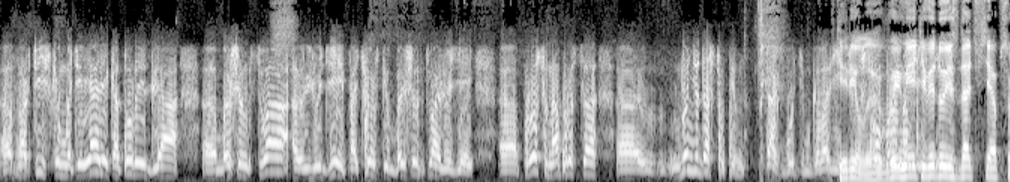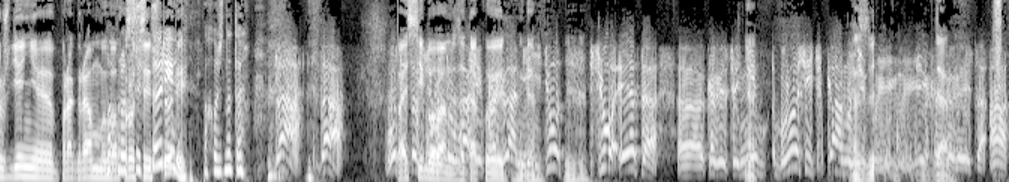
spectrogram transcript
э, фактическом материале, который для э, большинства людей, подчеркиваю, большинства людей, просто-напросто ну, недоступен, так будем говорить. Кирилл, вы имеете в виду издать все обсуждения программы «Вопросы, Вопросы истории»? истории? Похоже на то. Да, да. Вот Спасибо это все, вам за такой... Да. идет, угу. все это, э, как говорится, не да. бросить в канучек, а, да. как говорится, а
